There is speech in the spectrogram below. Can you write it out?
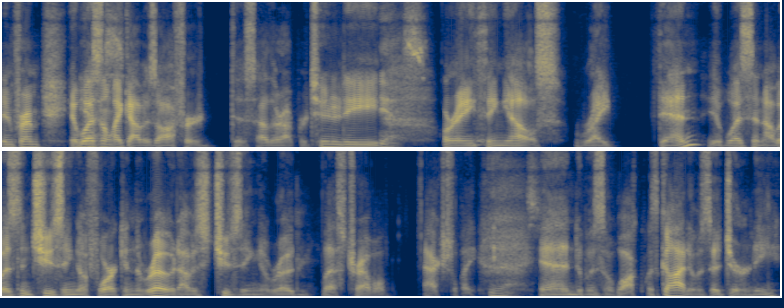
in front of me. It wasn't like I was offered this other opportunity Yes. or anything else right then. It wasn't, I wasn't choosing a fork in the road. I was choosing a road less traveled, actually. Yes. And it was a walk with God. It was a journey,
